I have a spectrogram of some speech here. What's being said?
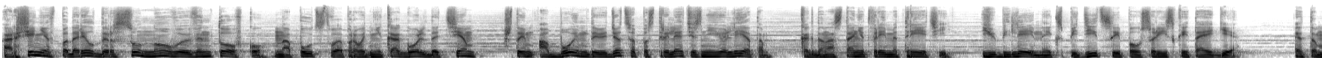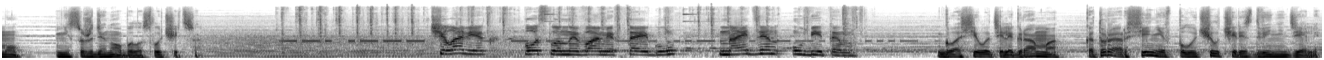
Арсеньев подарил Дерсу новую винтовку, напутствуя проводника Гольда тем, что им обоим доведется пострелять из нее летом, когда настанет время третьей, юбилейной экспедиции по Уссурийской тайге. Этому не суждено было случиться. Человек, посланный вами в тайгу, найден убитым. Гласила телеграмма, которую Арсеньев получил через две недели.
